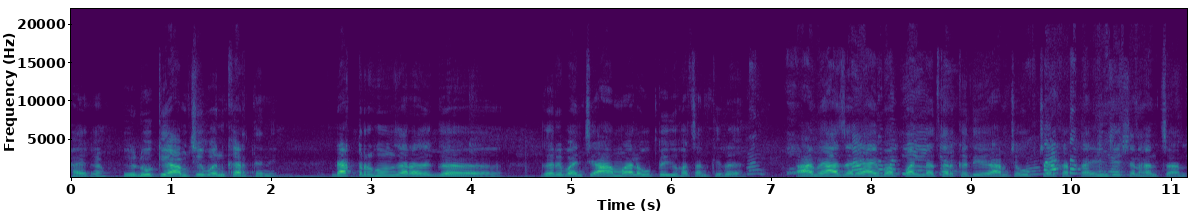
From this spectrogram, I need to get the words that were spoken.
हाय का? ही डोकी आमची बंद करते डॉक्टर होऊन जरा ग गरिबांची आम्हाला उपयोगी होचान की र. आम्ही आजारी आई बाप पडला तर कधी आमचे उपचार करता इंजेक्शन हानचान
